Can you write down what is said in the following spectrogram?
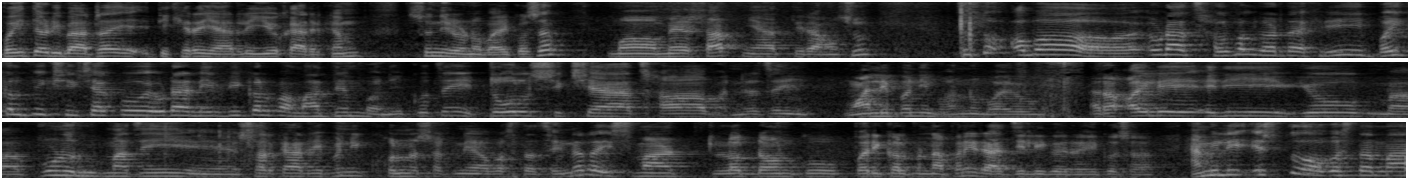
बैतडीबाट यतिखेर यहाँहरूले यो कार्यक्रम सुनिरहनु भएको छ। म मेरो साथ यहाँतिर आउँछु। जस्तो अब एउटा छलफल गर्दाखेरि वैकल्पिक शिक्षाको एउटा निर्विकल्प माध्यम भनेको चाहिँ टोल शिक्षा छ भनेर चाहिँ उहाँले पनि भन्नुभयो। र अहिले यदि यो पूर्ण रूपमा चाहिँ सरकारले पनि खोल्न सक्ने अवस्था छैन र स्मार्ट लकडाउनको परिकल्पना पनि राज्यले गरिरहेको छ। हामीले यस्तो अवस्थामा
